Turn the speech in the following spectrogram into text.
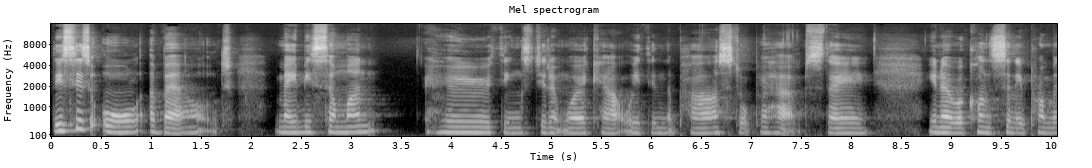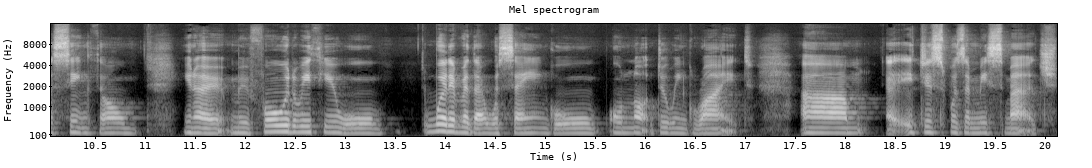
This is all about maybe someone who things didn't work out with in the past, or perhaps they, you know, were constantly promising they'll, you know, move forward with you or whatever they were saying or or not doing right. Um, it just was a mismatch,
